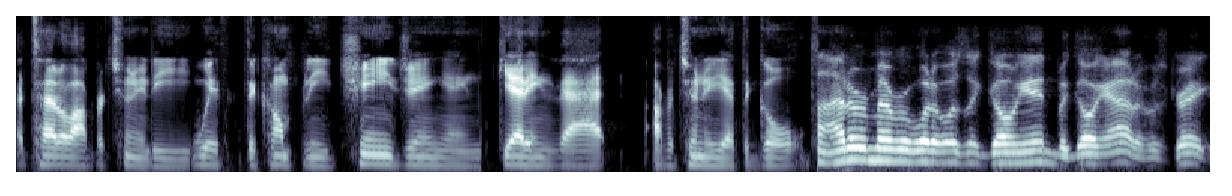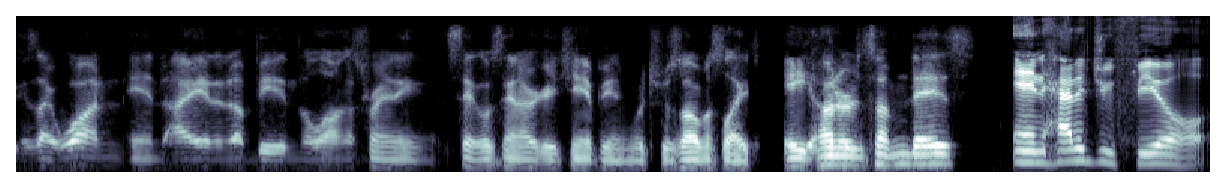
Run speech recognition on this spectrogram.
a title opportunity with the company changing and getting that opportunity at the gold. I don't remember what it was like going in, but going out, it was great because I won and I ended up being the longest reigning St. Louis Anarchy champion, which was almost like 800 something days. And how did you feel?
